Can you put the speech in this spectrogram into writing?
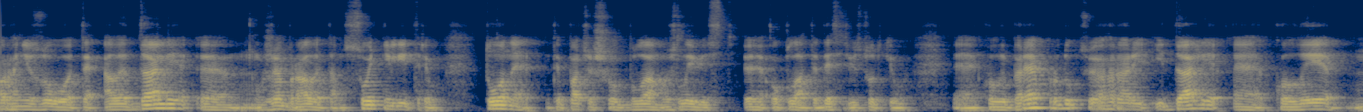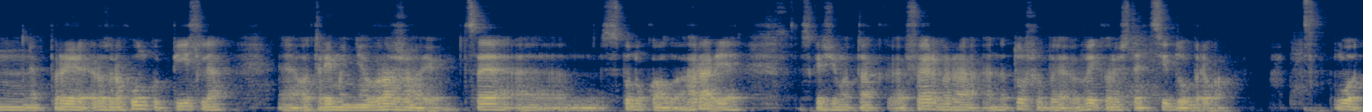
організовувати, але далі е, вже брали там сотні літрів, тони. Тим паче, що була можливість оплати 10%, е, коли бере продукцію аграрій, і далі, коли при розрахунку після отримання врожаю. Це спонукало аграрія, скажімо так, фермера на те, щоб використати ці добрива. От.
